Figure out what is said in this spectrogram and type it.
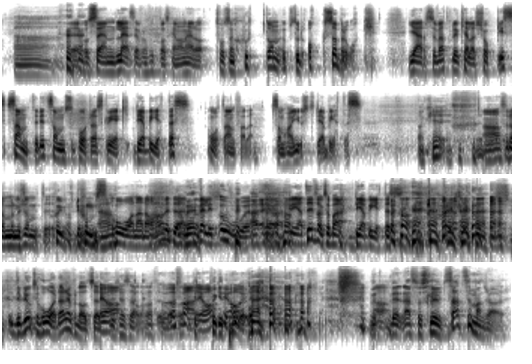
Eh, Och sen läser jag från Fotbollskanalen här då. 2017 uppstod också bråk. Järsuvat blev kallad tjockis samtidigt som supportrar skrek diabetes åt anfallen som har just diabetes. Okej. Ja, så de liksom sjukdomshånade honom lite där. men- Väldigt okreativt också bara diabetes. Det blir också hårdare på något sätt. Ja. Det känns vad, Vad fan, ja. ja. på. Men, men alltså slutsatsen man drar.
